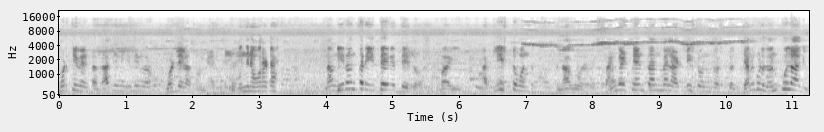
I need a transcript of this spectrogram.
ಕೊಡ್ತೀವಿ ಅಂತಂದ್ರೆ ಅಲ್ಲಿನ ಇಲ್ಲಿನವರೆಗೂ ಕೊಡಲಿಲ್ಲ ಸ್ವಾಮಿ ಅಷ್ಟೇ. ಮುಂದಿನ ಹೋರಾಟ? ನಾವು ನಿರಂತರ ಇದ್ದೇ ಇರುತ್ತೆ ಇದು. ಅಟ್ಲೀಸ್ಟ್ ಒಂದು ನಾವು ಸಂಘಟನೆ ಅಂತ ಅಂದಮೇಲೆ ಅಟ್ಲೀಸ್ಟ್ ಒಂದಷ್ಟು ಜನಗಳಿಗೆ ಅನುಕೂಲ ಆಗಲಿ.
